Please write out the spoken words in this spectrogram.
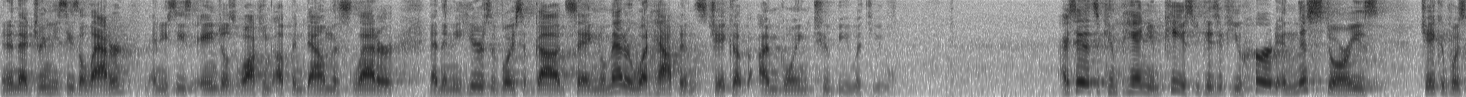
and in that dream, he sees a ladder and he sees angels walking up and down this ladder. And then he hears the voice of God saying, No matter what happens, Jacob, I'm going to be with you. I say that's a companion piece because if you heard in this story, is Jacob was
